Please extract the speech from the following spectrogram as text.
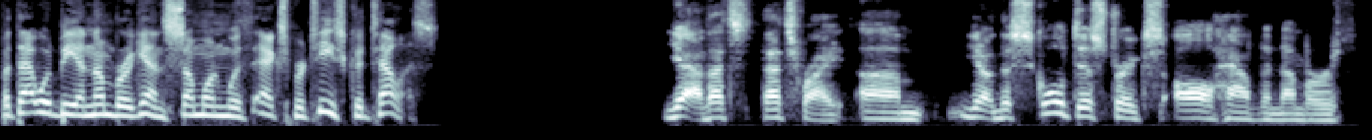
but that would be a number again. Someone with expertise could tell us. Yeah, that's that's right. Um, you know, the school districts all have the numbers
